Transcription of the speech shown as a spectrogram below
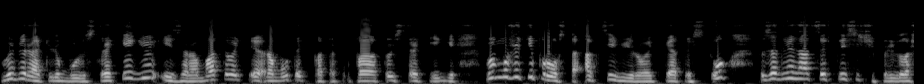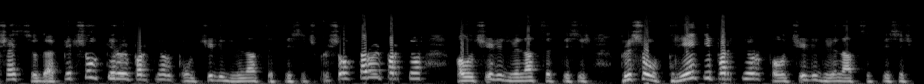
выбирать любую стратегию и зарабатывать, э, работать по, по той стратегии. Вы можете просто активировать пятый стол за 12 тысяч и приглашать сюда. Пришел первый партнер, получили 12 тысяч. Пришел второй партнер, получили 12 тысяч. Пришел третий партнер, получили 12 15 тысяч,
